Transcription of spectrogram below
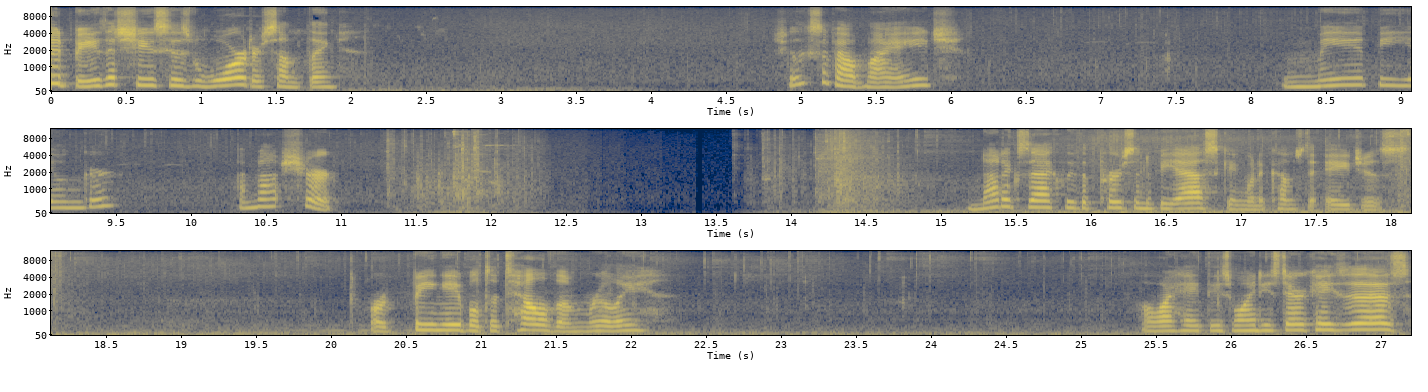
Could be that she's his ward or something. She looks about my age. Maybe younger? I'm not sure. Not exactly the person to be asking when it comes to ages. Or being able to tell them, really. Oh, I hate these windy staircases!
